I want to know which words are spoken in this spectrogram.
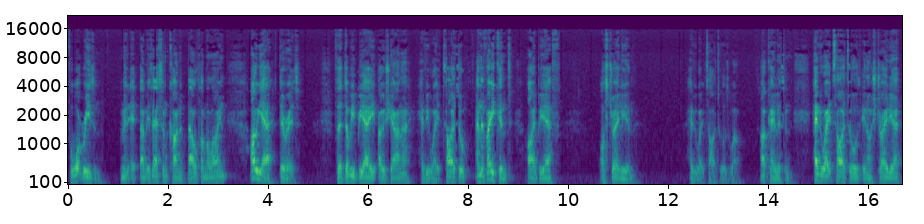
For what reason? I mean, um, is there some kind of belt on the line? Oh yeah, there is. For the WBA Oceania heavyweight title and the vacant IBF Australian heavyweight title as well. Okay, listen, heavyweight titles in Australia,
